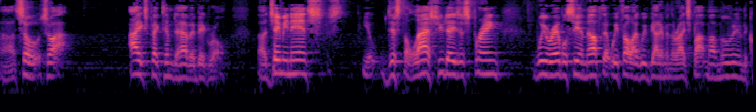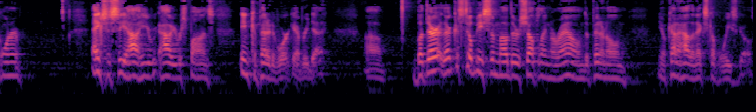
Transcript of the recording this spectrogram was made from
Uh, so, so I, I expect him to have a big role. Uh, Jamie Nance, you know, just the last few days of spring, we were able to see enough that we felt like we've got him in the right spot by moving him to corner. Anxious to see how he how he responds in competitive work every day. Uh, but there there could still be some other shuffling around depending on you know kind of how the next couple weeks goes.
